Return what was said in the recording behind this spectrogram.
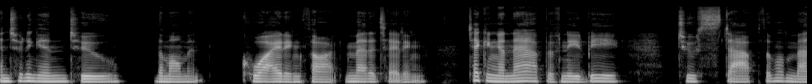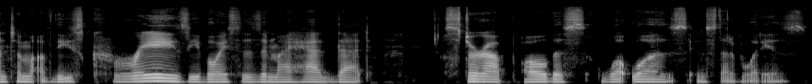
and tuning into the moment, quieting thought, meditating taking a nap if need be, to stop the momentum of these crazy voices in my head that stir up all this what was instead of what is.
